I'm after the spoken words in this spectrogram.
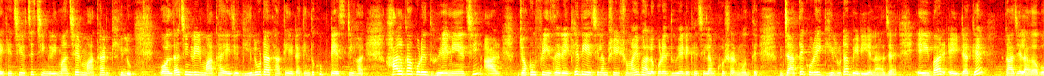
রেখেছি হচ্ছে চিংড়ি মাছের মাথার ঘিলু। গলদা চিংড়ির মাথায় এই যে ঘিলুটা থাকে, এটা কিন্তু খুব টেস্টি হয়। হালকা করে ধুয়ে নিয়েছি আর যখন ফ্রিজে রেখে দিয়েছিলাম সেই সময় ভালো করে ধুয়ে রেখেছিলাম খোসার মধ্যে, যাতে করে ঘিলুটা বেরিয়ে না যায়। এইবার এইটাকে কাজে লাগাবো।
